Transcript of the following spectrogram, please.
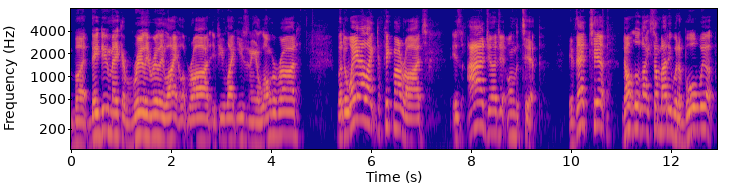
but they do make a really, really light rod if you like using a longer rod. But the way I like to pick my rods is I judge it on the tip. If that tip don't look like somebody with a bull whip,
